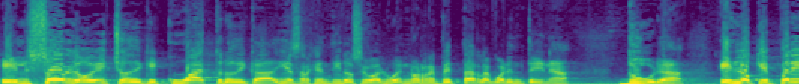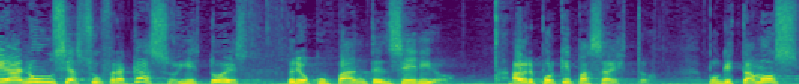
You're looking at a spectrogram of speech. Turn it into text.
El solo hecho de que 4 de cada 10 argentinos evalúen no respetar la cuarentena dura es lo que preanuncia su fracaso. Y esto es preocupante en serio. A ver, ¿por qué pasa esto? Porque estamos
